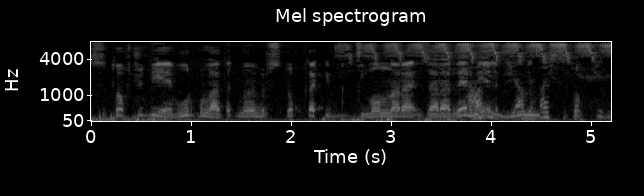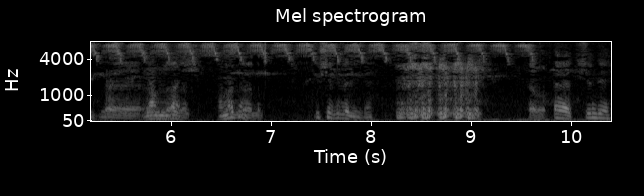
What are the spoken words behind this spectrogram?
Stokçu diye vurguladık mı öbür stoktaki limonlara zarar vermeyelim. Abi şimdi. yandaş stokçu diyeceğiz. He, yandaş. Anladın mı? Anladım. Bu şekilde diyeceğiz. Tamam. Evet şimdi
